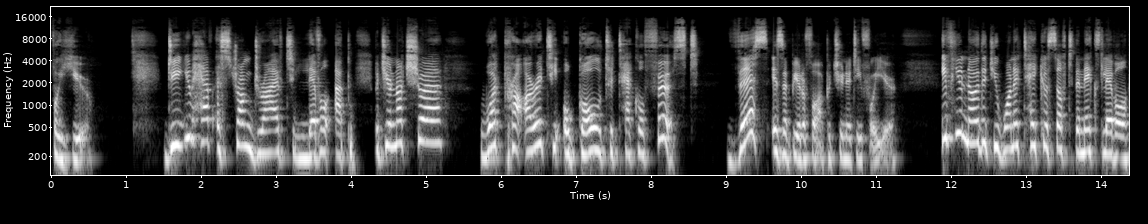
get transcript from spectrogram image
for you. Do you have a strong drive to level up, but you're not sure what priority or goal to tackle first? This is a beautiful opportunity for you. If you know that you want to take yourself to the next level,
